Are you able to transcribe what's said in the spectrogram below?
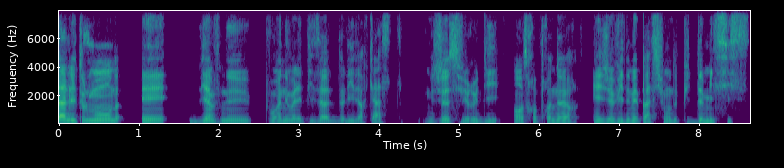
Salut tout le monde et bienvenue pour un nouvel épisode de Leadercast. Je suis Rudy, entrepreneur et je vis de mes passions depuis 2006.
